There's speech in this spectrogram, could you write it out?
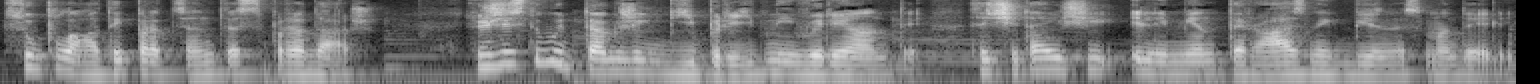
с уплатой процента с продаж. Существуют также гибридные варианты, сочетающие элементы разных бизнес-моделей.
